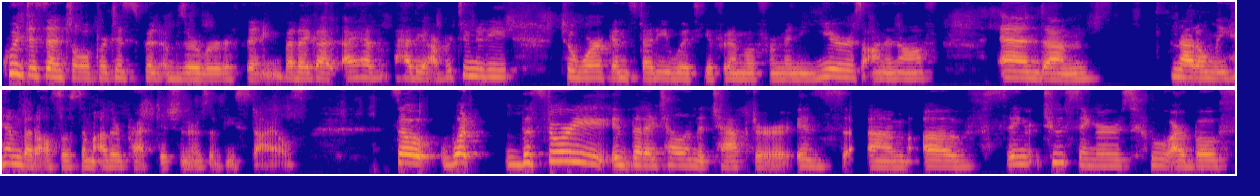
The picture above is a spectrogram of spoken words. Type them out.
quintessential participant observer thing. But I got I have had the opportunity to work and study with Yefremov for many years on and off. And um, not only him, but also some other practitioners of these styles. So, what the story that I tell in the chapter is um, of sing- two singers who are both,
